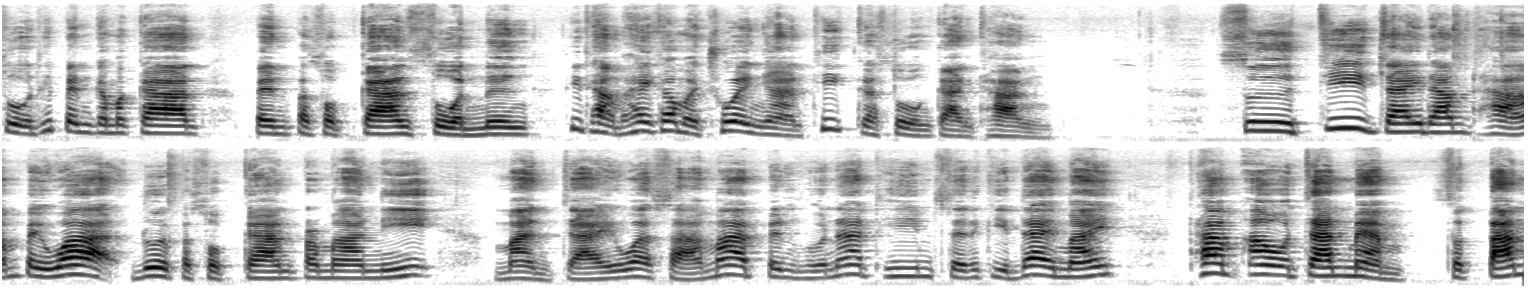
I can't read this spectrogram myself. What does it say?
ส่วนที่เป็นกรรมการเป็นประสบการณ์ส่วนหนึ่งที่ทำให้เข้ามาช่วยงานที่กระทรวงการคลัง สื่อจี้ใจดำถามไปว่าด้วยประสบการณ์ประมาณนี้ มั่นใจว่าสามารถเป็นหัวหน้าทีมเศรษฐกิจได้ไหมทำเอาอาจารย์แหม่มสตัน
